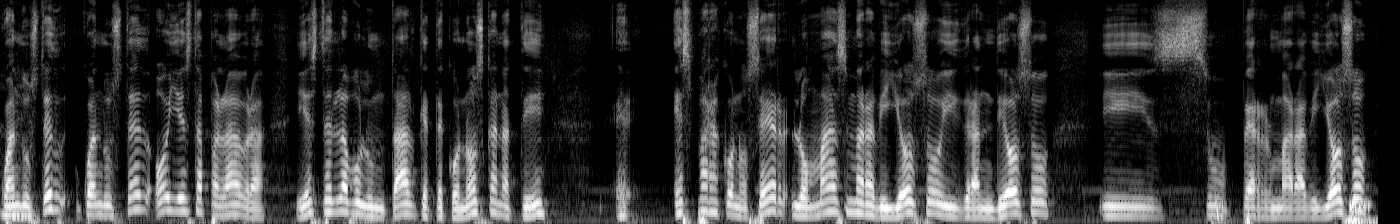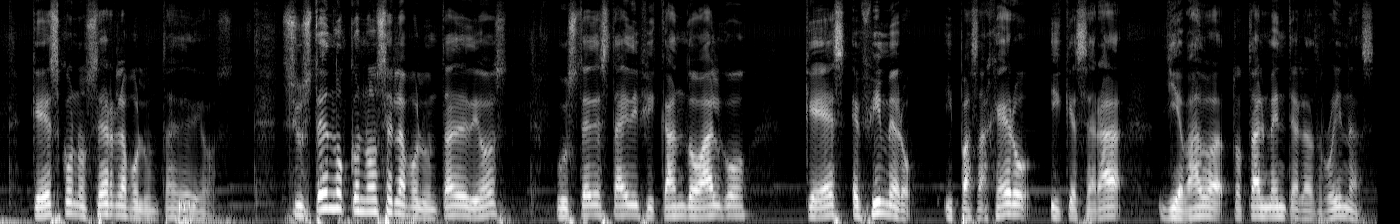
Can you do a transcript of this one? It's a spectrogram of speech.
Cuando usted, cuando usted oye esta palabra y esta es la voluntad que te conozcan a ti, eh, es para conocer lo más maravilloso y grandioso y súper maravilloso que es conocer la voluntad de Dios. Si usted no conoce la voluntad de Dios, usted está edificando algo que es efímero y pasajero y que será llevado totalmente a las ruinas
